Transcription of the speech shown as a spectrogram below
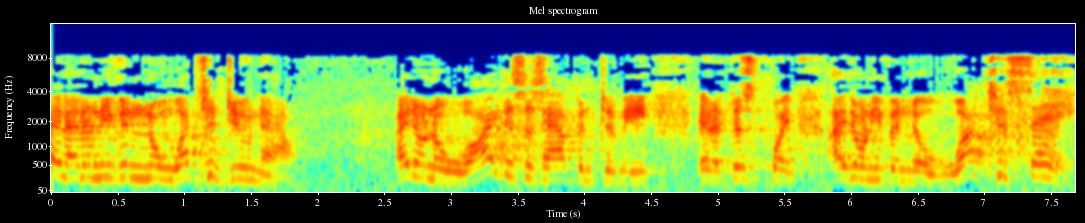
and I don't even know what to do now. I don't know why this has happened to me and at this point I don't even know what to say.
